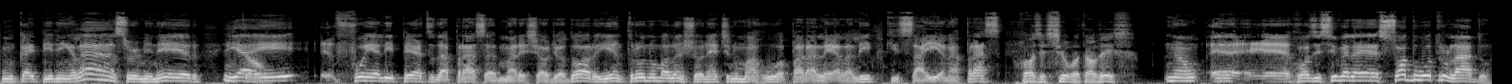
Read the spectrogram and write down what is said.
um caipirinha lá, surmineiro. E Então. aí foi ali perto da Praça Marechal Deodoro e entrou numa lanchonete numa rua paralela ali, que saía na praça. Rosa e Silva, talvez? Não, é, é, Rosa e Silva ela é só do outro lado.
